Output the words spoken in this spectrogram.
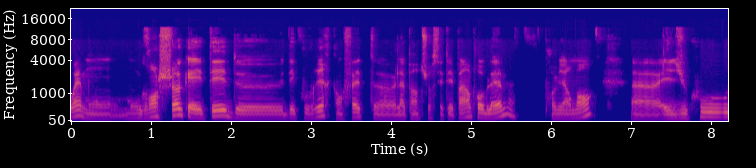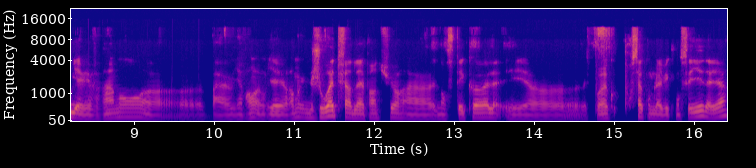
ouais, mon, mon, grand choc a été de découvrir qu'en fait, la peinture, c'était pas un problème, premièrement. Euh, et du coup, il y avait vraiment, euh, bah, vraiment, il y avait vraiment une joie de faire de la peinture euh, dans cette école, et c'est pour, pour, ça qu'on me l'avait conseillé d'ailleurs.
